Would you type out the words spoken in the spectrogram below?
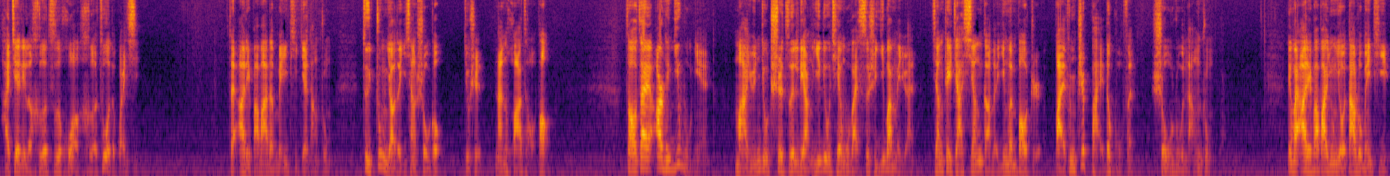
还建立了合资或合作的关系。在阿里巴巴的媒体业当中，最重要的一项收购就是南华早报。早在2015年，马云就斥资两亿六千五百四十一万美元，将这家香港的英文报纸百分之百的股份收入囊中。另外，阿里巴巴拥有大陆媒体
